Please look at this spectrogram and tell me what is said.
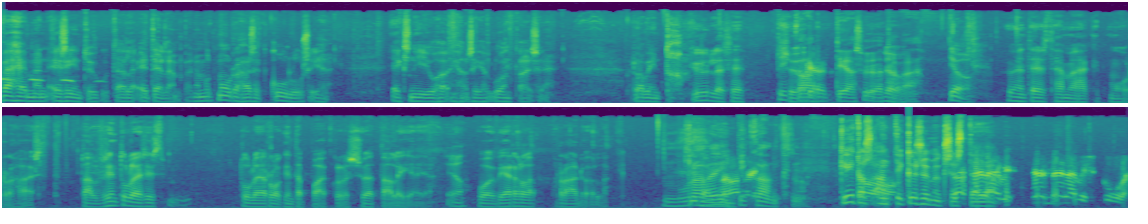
vähemmän esiintyy kuin täällä etelämpänä, mutta muurahaiset kuuluu siihen, eikö niin Juha, ihan siihen luontaiseen ravintoon? Kyllä se Pikanttia syötävää. Joo. Joo. Hyönteiset hämähäkit, muurahaiset. Talvisin tulee siis tulee ruokintapaikoille syö talia ja Joo. voi vierailla raadoillakin. pikantno. Kiitos Antti kysymyksestä. Ja... Selvis, kuule.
